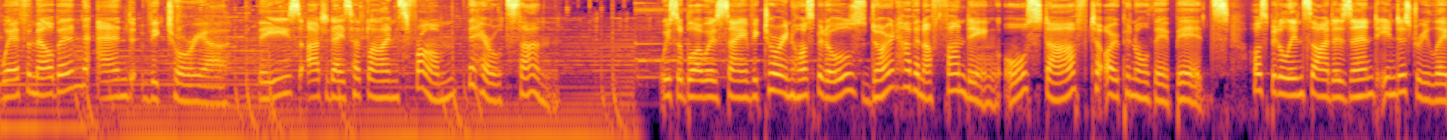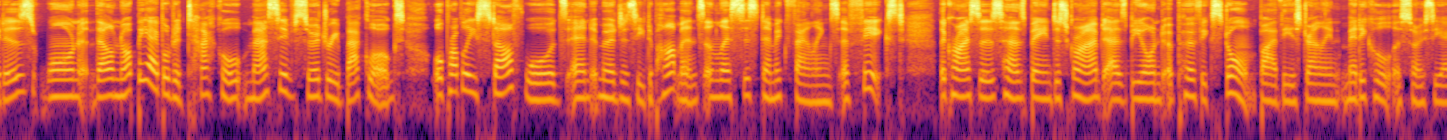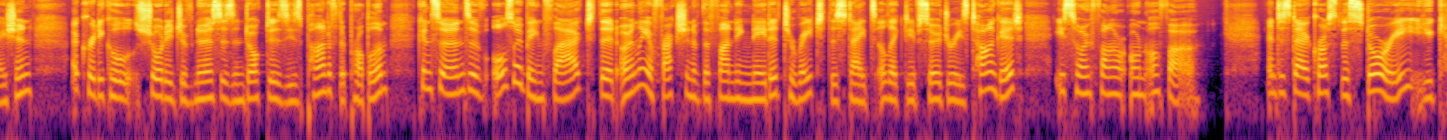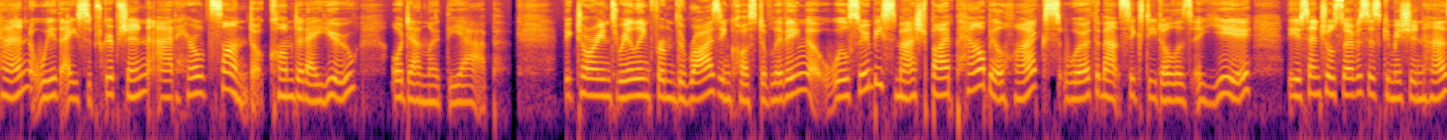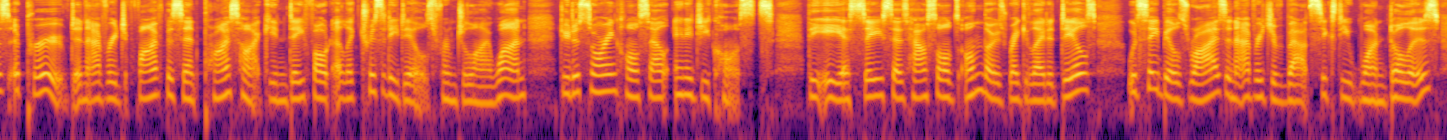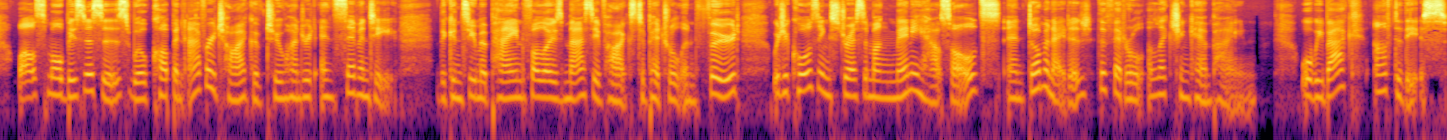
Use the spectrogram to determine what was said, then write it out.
We're for Melbourne and Victoria. These are today's headlines from the Herald Sun. Whistleblowers say Victorian hospitals don't have enough funding or staff to open all their beds. Hospital insiders and industry leaders warn they'll not be able to tackle massive surgery backlogs or properly staff wards and emergency departments unless systemic failings are fixed. The crisis has been described as beyond a perfect storm by the Australian Medical Association. A critical shortage of nurses and doctors is part of the problem. Concerns have also been flagged that only a fraction of the funding needed to reach the state's elective surgeries target is so far on offer. And to stay across the story, you can with a subscription at heraldsun.com.au or download the app. Victorians reeling from the rising cost of living will soon be smashed by power bill hikes worth about $60 a year. The Essential Services Commission has approved an average 5% price hike in default electricity deals from July 1 due to soaring wholesale energy costs. The ESC says households on those regulated deals would see bills rise an average of about $61, while small businesses will cop an average hike of $270. The consumer pain follows massive hikes to petrol and food, which are causing stress among many households and dominated the federal election campaign. We'll be back after this.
